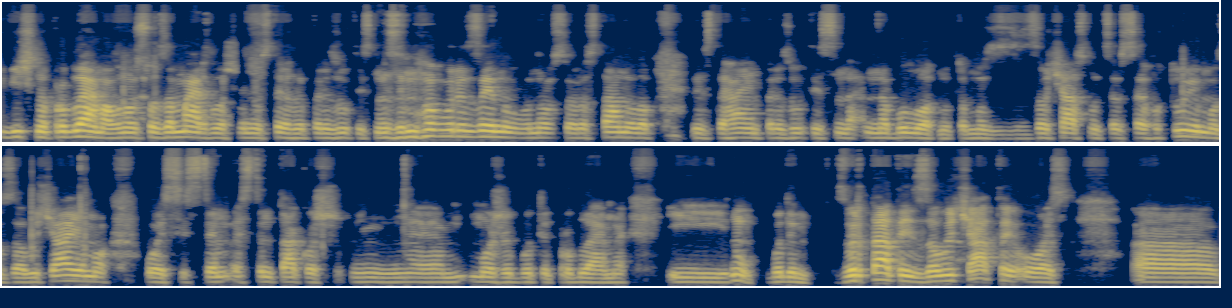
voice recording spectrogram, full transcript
вічна проблема. Воно все замерзло, що не встигли перезутись на зимову резину. Воно все розтануло, не встигаємо перезутись на, на болотну. Тому завчасно це все готуємо, залучаємо. Ось з цим з цим також е, може бути проблеми, і ну будемо звертатись, залучати. Ось. Е,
